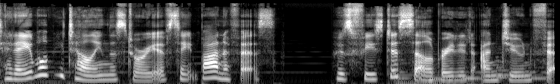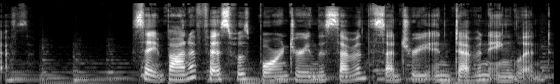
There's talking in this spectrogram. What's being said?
Today we'll be telling the story of St. Boniface, whose feast is celebrated on June 5th. St. Boniface was born during the 7th century in Devon, England.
